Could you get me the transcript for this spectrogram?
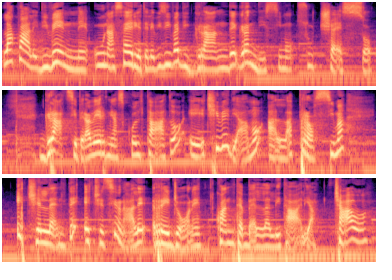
la quale divenne una serie televisiva di grande, grandissimo successo. Grazie per avermi ascoltato e ci vediamo alla prossima eccellente, eccezionale regione. Quanto è bella l'Italia! Ciao!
